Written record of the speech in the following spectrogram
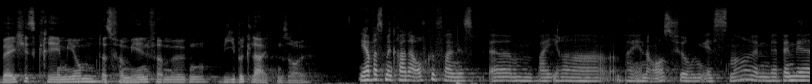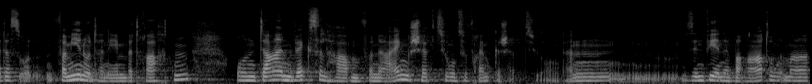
Welches Gremium das Familienvermögen wie begleiten soll. Ja, was mir gerade aufgefallen ist ähm, bei, ihrer, bei Ihren Ausführungen ist, ne, wenn, wir, wenn wir das Familienunternehmen betrachten und da einen Wechsel haben von der Eigengeschäftsführung zur Fremdgeschäftsführung, dann sind wir in der Beratung immer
